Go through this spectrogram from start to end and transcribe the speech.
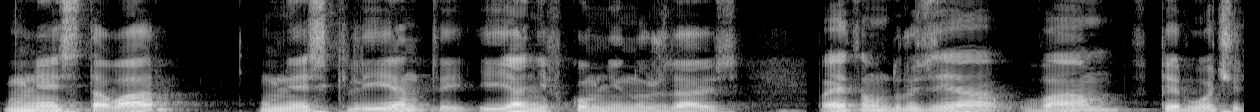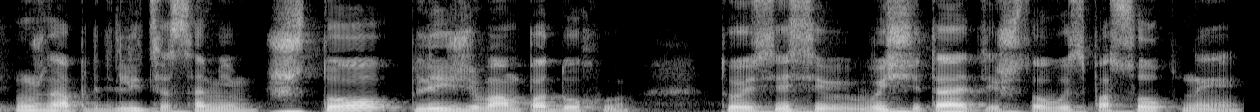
у меня есть товар, у меня есть клиенты, и я ни в ком не нуждаюсь. Поэтому, друзья, вам в первую очередь нужно определиться самим, что ближе вам по духу. То есть, если вы считаете, что вы способны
